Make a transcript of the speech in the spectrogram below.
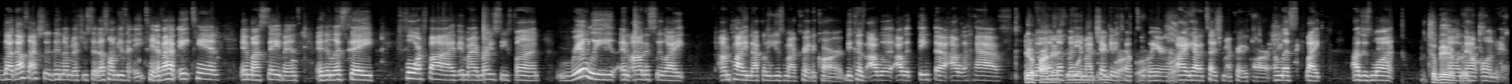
like that's actually the number that you said. That's why I'm using eight ten. If I have eight ten in my savings and then let's say four or five in my emergency fund, really and honestly, like I'm probably not going to use my credit card because I would I would think that I would have you know enough money in my checking account right, to where right. I ain't got to touch my credit card unless like I just want to be an amount on there.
